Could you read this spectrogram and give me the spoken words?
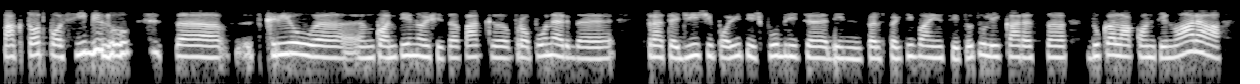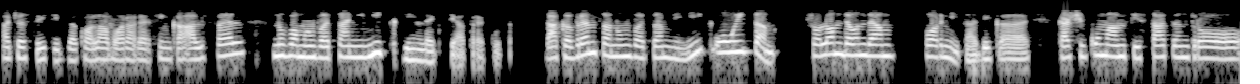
fac tot posibilul să scriu uh, în continuu și să fac uh, propuneri de strategii și politici publice din perspectiva Institutului care să ducă la continuarea acestui tip de colaborare, fiindcă altfel nu vom învăța nimic din lecția trecută. Dacă vrem să nu învățăm nimic, o uităm și o luăm de unde am pornit, adică ca și cum am fi stat într-o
